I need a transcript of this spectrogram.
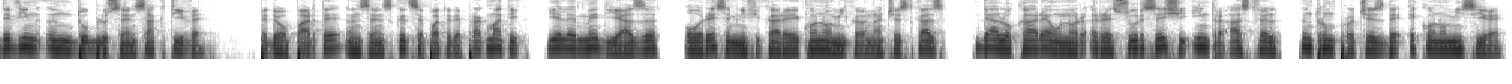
devin în dublu sens active. Pe de o parte, în sens cât se poate de pragmatic, ele mediază o resemnificare economică, în acest caz, de alocarea unor resurse și intră astfel într-un proces de economisire,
